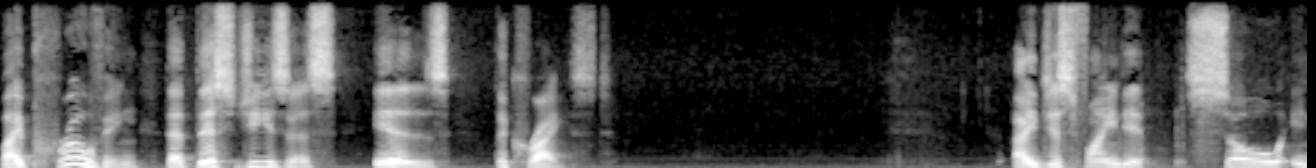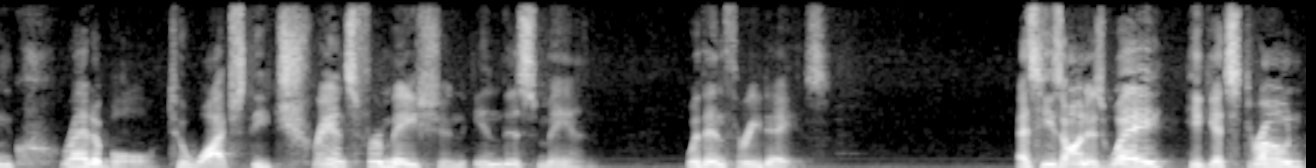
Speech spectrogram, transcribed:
by proving that this Jesus is the Christ. I just find it so incredible to watch the transformation in this man within three days. As he's on his way, he gets thrown.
